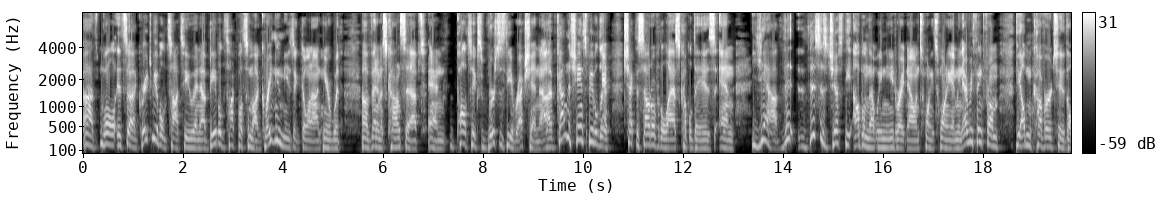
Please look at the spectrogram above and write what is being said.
Uh, well, it's uh, great to be able to talk to you and uh, be able to talk about some uh, great new music going on here with uh, Venomous Concept and Politics versus the Erection. I've gotten the chance to be able to check this out over the last couple days, and yeah, th- this is just the album that we need right now in 2020. I mean, everything from the album cover to the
